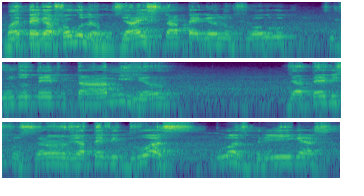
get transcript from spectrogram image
Vai pegar fogo não, já está pegando fogo, segundo tempo tá a milhão, já teve expulsão, já teve duas, duas brigas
